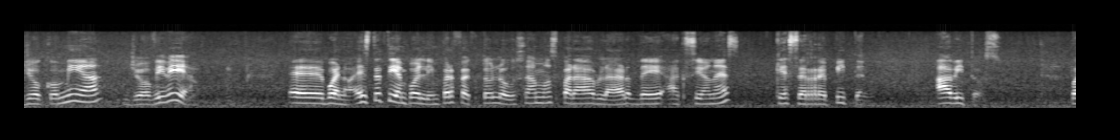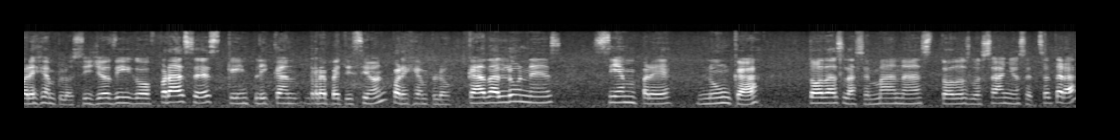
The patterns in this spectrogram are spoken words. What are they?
Yo comía, yo vivía. Eh, bueno, este tiempo, el imperfecto, lo usamos para hablar de acciones que se repiten, hábitos. Por ejemplo, si yo digo frases que implican repetición, por ejemplo, cada lunes, siempre, nunca, todas las semanas, todos los años, etc.,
